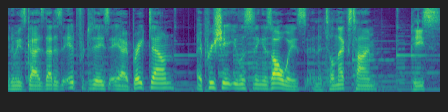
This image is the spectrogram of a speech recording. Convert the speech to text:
Anyways, guys, that is it for today's AI breakdown. I appreciate you listening as always, and until next time, peace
